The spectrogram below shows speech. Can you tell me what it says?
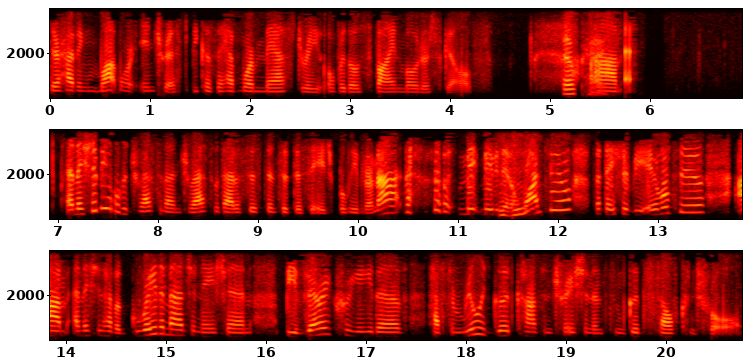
they're having a lot more interest because they have more mastery over those fine motor skills. Okay. Um, and they should be able to dress and undress without assistance at this age, believe it or not. Maybe they Mhm. don't want to, but they should be able to. Um, and they should have a great imagination, be very creative, have some really good concentration and some good self-control.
